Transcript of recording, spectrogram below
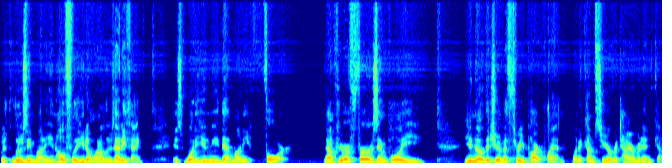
with losing money, and hopefully you don't want to lose anything, is what do you need that money for? Now, if you're a FERS employee, you know that you have a three part plan when it comes to your retirement income.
